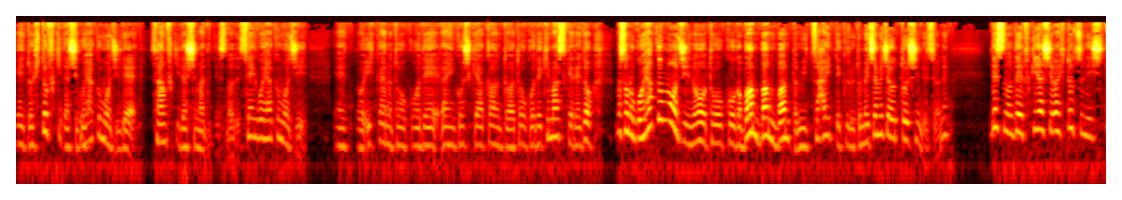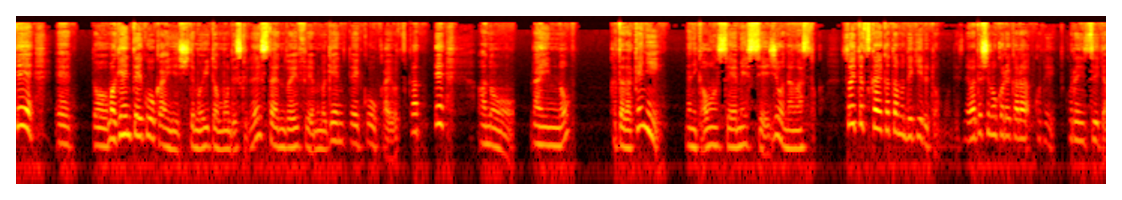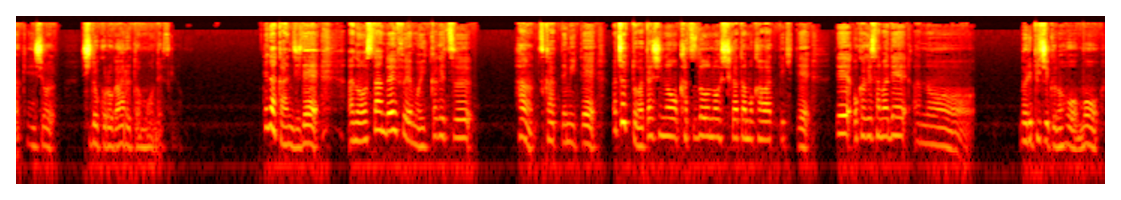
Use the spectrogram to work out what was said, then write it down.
えっ、ー、と、一吹き出し500文字で、3吹き出しまでですので、1500文字、えっ、と、1回の投稿で LINE 公式アカウントは投稿できますけれど、まあ、その500文字の投稿がバンバンバンと3つ入ってくるとめちゃめちゃ鬱陶しいんですよね。ですので、吹き出しは1つにして、えっ、と、まあ、限定公開にしてもいいと思うんですけどね、スタンド FM の限定公開を使って、あの、LINE の方だけに何か音声メッセージを流すとか、そういった使い方もできると思うんですね。私もこれからこれ、これについては検証しどころがあると思うんですけど。ってな感じで、あの、スタンド FM を1ヶ月半使ってみて、ちょっと私の活動の仕方も変わってきて、で、おかげさまで、あの、のりぴ塾の方も、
